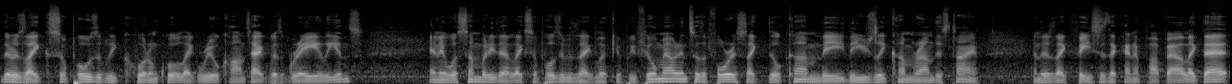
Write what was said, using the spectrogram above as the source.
there was like supposedly quote unquote like real contact with gray aliens, and it was somebody that like supposedly was like, look, if we film out into the forest, like they'll come. They they usually come around this time, and there's like faces that kind of pop out like that,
